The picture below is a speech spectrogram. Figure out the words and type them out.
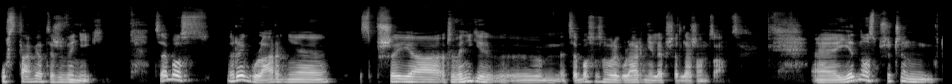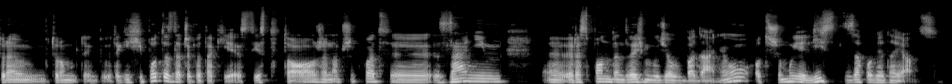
ustawia też wyniki. CEBOS regularnie sprzyja, czy wyniki CEBOS-u są regularnie lepsze dla rządzących. E, jedną z przyczyn, która, którą, takich hipotez, dlaczego tak jest, jest to, że na przykład y, zanim y, respondent weźmie udział w badaniu, otrzymuje list zapowiadający.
